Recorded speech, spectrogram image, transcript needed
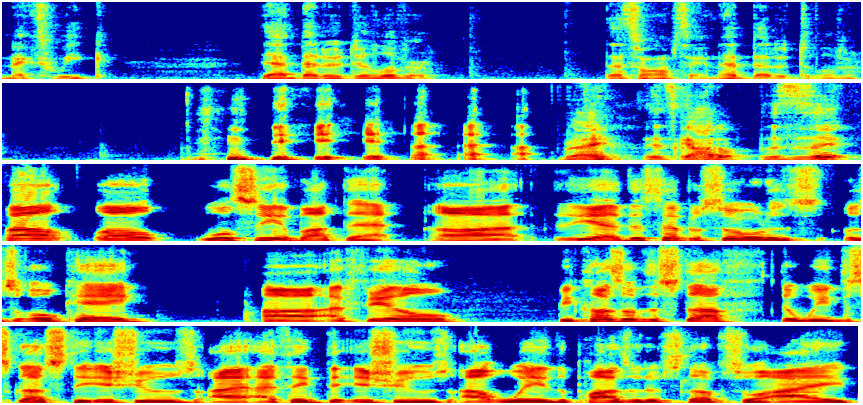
next week. That better deliver. That's all I'm saying. That better deliver. Right? It's got to. This is it. Well, well, we'll see about that. Uh, yeah, this episode is is okay. Uh, I feel because of the stuff that we discussed, the issues. I, I think the issues outweigh the positive stuff. So I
